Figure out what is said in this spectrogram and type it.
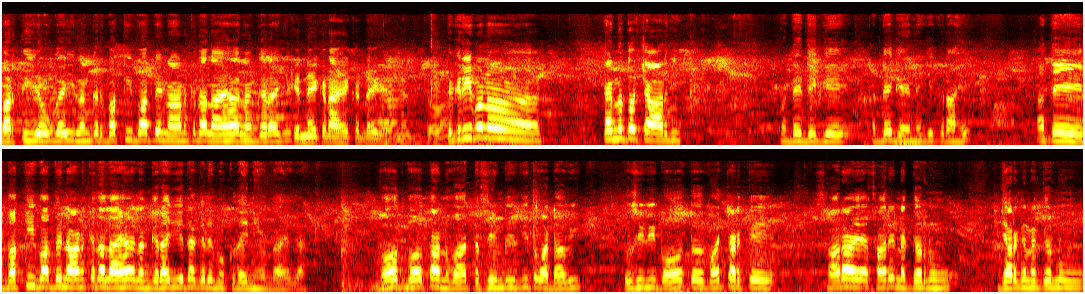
ਵਰਤੀ ਜਾਊਗਾ ਜੀ ਲੰਗਰ ਬਾਕੀ ਬਾਬੇ ਨਾਨਕ ਦਾ ਲਾਇਆ ਹੋਇਆ ਲੰਗਰ ਹੈ ਜੀ। ਕਿੰਨੇ ਕੜਾਹੇ ਕੱਢੇ ਗਏ ਨੇ ਜੀ ਚੌਲਾਂ ਦੇ? ਤਕਰੀਬਨ 3 ਤੋਂ 4 ਜੀ ਵੱਡੇ ਦੇਗੇ ਕੱਢੇ ਗਏ ਨੇ ਜੀ ਕੜਾਹੇ। ਅਤੇ ਬਾਕੀ ਬਾਬੇ ਨਾਨਕ ਦਾ ਲਾਇਆ ਹੋਇਆ ਲੰਗਰ ਹੈ ਜੀ ਇਹ ਤਾਂ ਕਦੇ ਮੁੱਕਦਾ ਹੀ ਨਹੀਂ ਹੁੰਦਾ ਹੈਗਾ। ਬਹੁਤ ਬਹੁਤ ਧੰਨਵਾਦ ਤਰਸੀਮ ਵੀਰ ਜੀ ਤੁਹਾਡਾ ਵੀ। ਤੁਸੀਂ ਵੀ ਬਹੁਤ ਵੱਧ ਚੜ ਕੇ ਸਾਰਾ ਸਾਰੇ ਨਗਰ ਨੂੰ ਜਰਗ ਨਗਰ ਨੂੰ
